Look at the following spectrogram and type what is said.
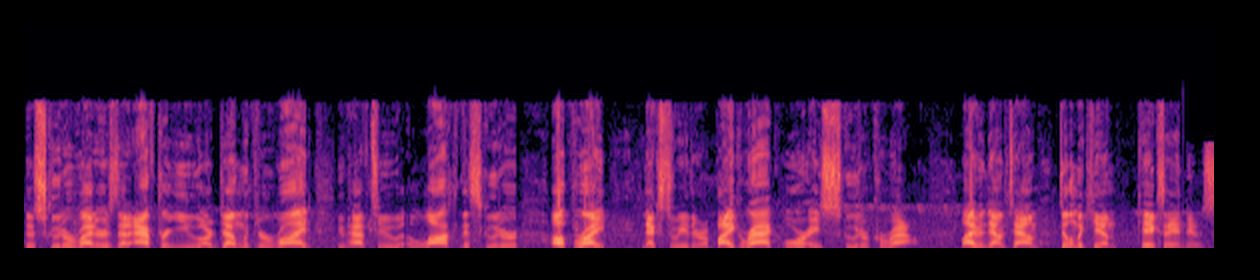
the scooter riders that after you are done with your ride, you have to lock the scooter upright next to either a bike rack or a scooter corral. Live in downtown, Dylan McKim, KXAN News.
